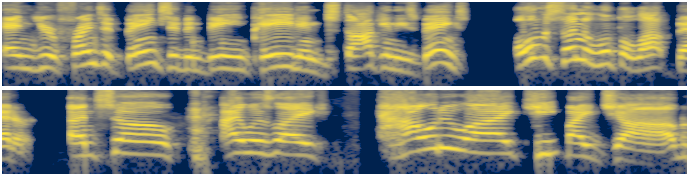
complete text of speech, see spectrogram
and your friends at banks have been being paid in stock in these banks, all of a sudden it looked a lot better. And so I was like, how do I keep my job?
